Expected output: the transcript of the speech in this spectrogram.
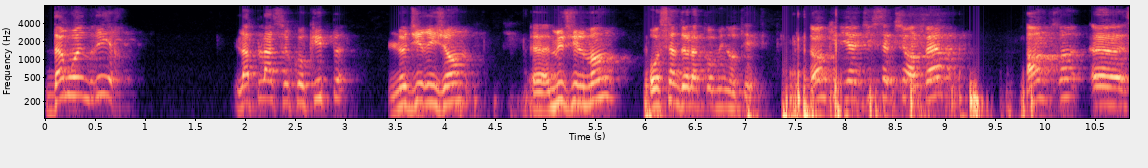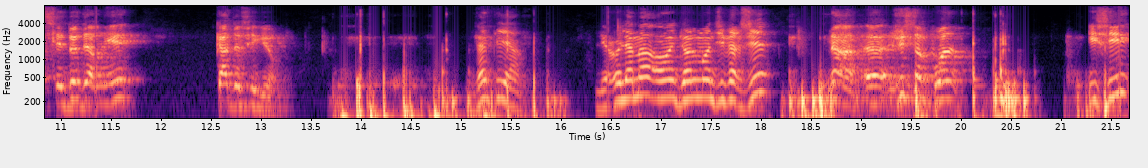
d'amoindrir la place qu'occupe le dirigeant euh, musulman au sein de la communauté. Donc il y a une distinction à faire entre euh, ces deux derniers cas de figure. 21. Les ulama ont également divergé. Non, euh, juste un point. Ici,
